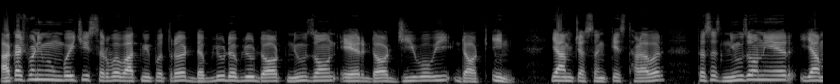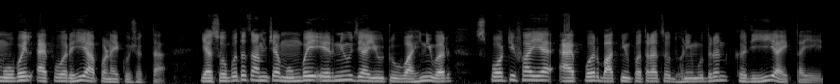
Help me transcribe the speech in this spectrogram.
आकाशवाणी मुंबईची सर्व बातमीपत्र W W dot news on air dot G O V dot in या आमच्या संकेतस्थळावर तसंच न्यूज ऑन एअर या मोबाईल ॲपवरही आपण ऐकू शकता. यासोबतच आमच्या मुंबई एअर न्यूज या यूट्यूब वाहिनीवर स्पॉटीफाय या ॲपवर बातमीपत्राचं ध्वनिमुद्रण कधीही ऐकता येईल.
